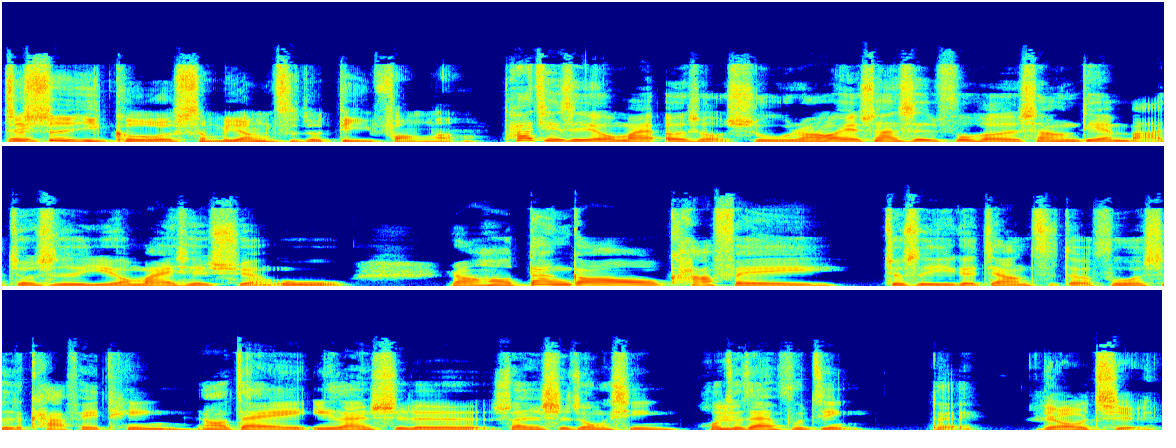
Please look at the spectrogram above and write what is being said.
这是一个什么样子的地方啊？它其实也有卖二手书，然后也算是复合的商店吧，就是也有卖一些选物，然后蛋糕、咖啡。就是一个这样子的复合式的咖啡厅，然后在宜兰市的算是市中心火车站附近。嗯、对，了解。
